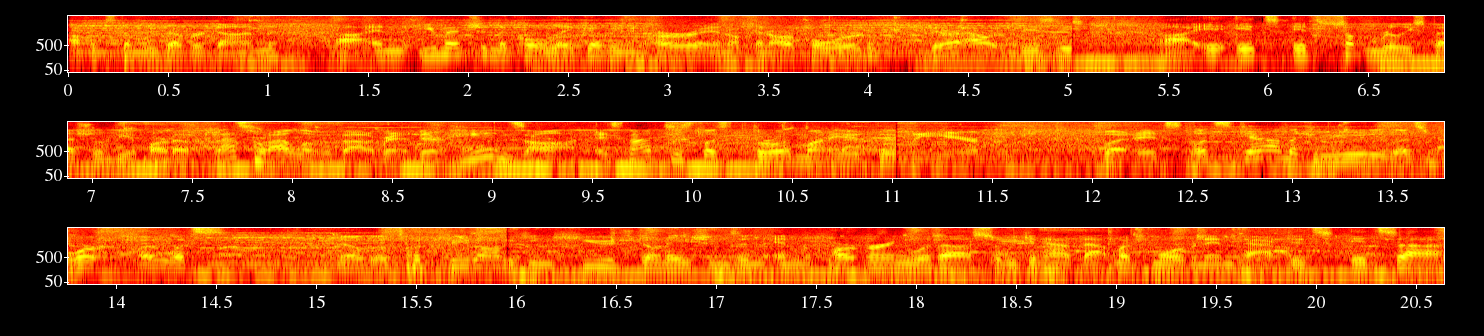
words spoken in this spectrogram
conference than we've ever done. Uh, and you mentioned Nicole Lacob. I mean, her and, and our board, they're out visiting. Uh, it, it's it's something really special to be a part of. That's what I love about it, Brandon. They're hands-on. It's not just let's throw money at the here, but it's let's get on the community. Let's work. Let, us you know, put feet on. Making huge donations and, and, partnering with us so we can have that much more of an impact. It's it's uh,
